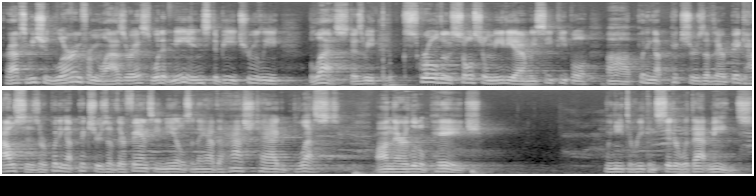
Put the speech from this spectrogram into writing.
Perhaps we should learn from Lazarus what it means to be truly blessed as we scroll through social media and we see people uh, putting up pictures of their big houses or putting up pictures of their fancy meals and they have the hashtag blessed on their little page. We need to reconsider what that means.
